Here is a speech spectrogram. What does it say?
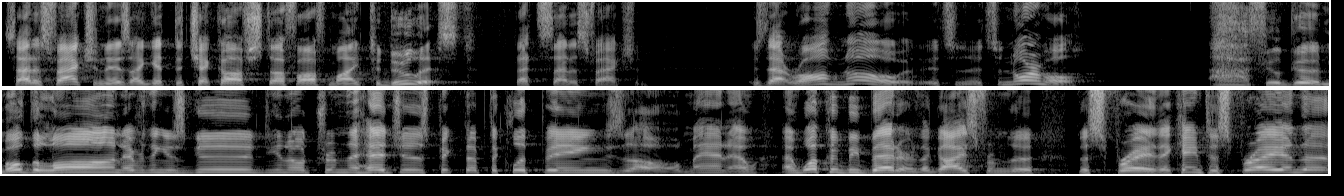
Satisfaction is I get to check off stuff off my to-do list. That's satisfaction. Is that wrong? No, it's, it's normal. Ah, I feel good. Mowed the lawn, everything is good, you know, trimmed the hedges, picked up the clippings, oh man, and, and what could be better? The guys from the, the spray. They came to spray and the,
